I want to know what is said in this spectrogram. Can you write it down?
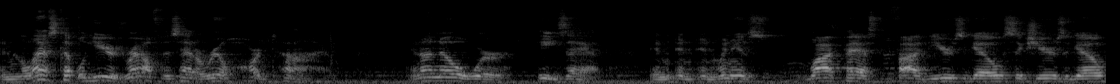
And in the last couple years, Ralph has had a real hard time. And I know where he's at. And, and, and when his wife passed five years ago, six years ago,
